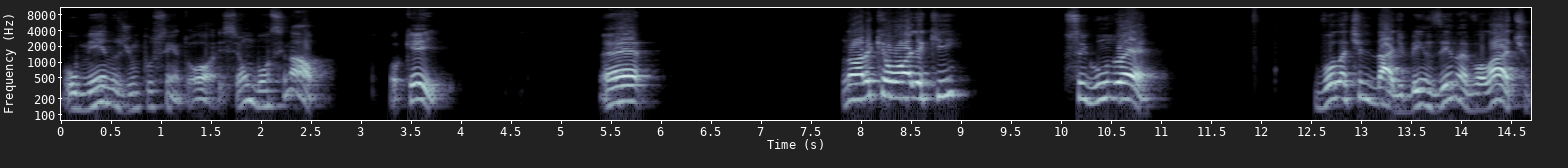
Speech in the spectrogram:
Ou menos de 1%. Ó, isso é um bom sinal ok? É, na hora que eu olho aqui, segundo é volatilidade. Benzeno é volátil?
